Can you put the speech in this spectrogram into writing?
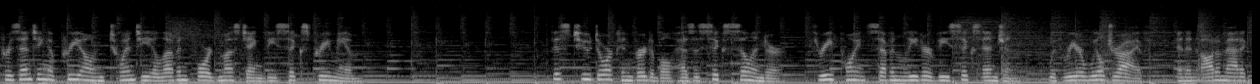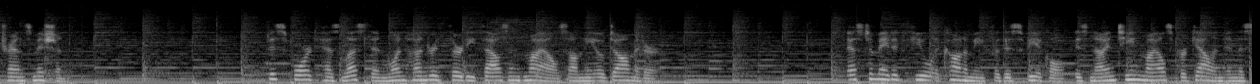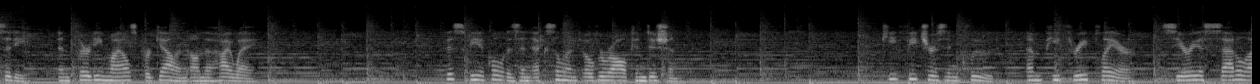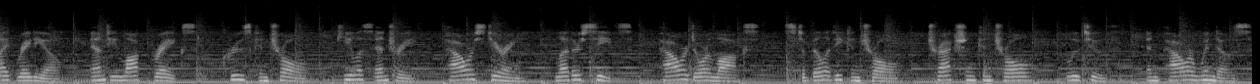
Presenting a pre-owned 2011 Ford Mustang V6 Premium. This two-door convertible has a six-cylinder, 3.7-liter V6 engine, with rear-wheel drive, and an automatic transmission. This Ford has less than 130,000 miles on the odometer. Estimated fuel economy for this vehicle is 19 miles per gallon in the city, and 30 miles per gallon on the highway. This vehicle is in excellent overall condition. Key features include, MP3 player, Sirius satellite radio, anti-lock brakes, cruise control, keyless entry, power steering, leather seats, power door locks, stability control, traction control, Bluetooth, and power windows.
